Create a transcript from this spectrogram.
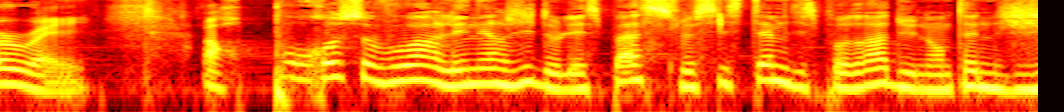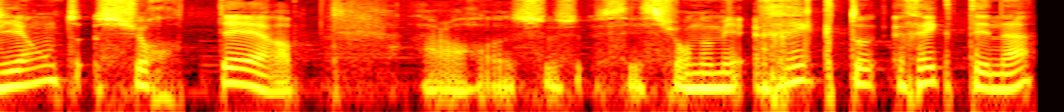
Array. Alors pour recevoir l'énergie de l'espace, le système disposera d'une antenne géante sur Terre. Alors c'est surnommé Rectena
